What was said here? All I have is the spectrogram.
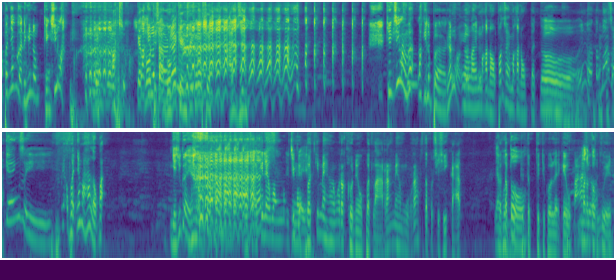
Obatnya kok gak diminum? Gengsi lah. Masuk. Mau lebaran. disambungnya gengsi terus ya. Gengsi lah mbak, lagi lebaran kok yang lain makan opor, saya makan obat. Oh, ya, termasuk gengsi. Ini obatnya mahal loh, Pak. Ya juga ya. Saiki nek wong Ya juga ya. obat ki meh regane obat larang meh murah tetep disikat. Ya tetep tetep digoleke. Mergo duit.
